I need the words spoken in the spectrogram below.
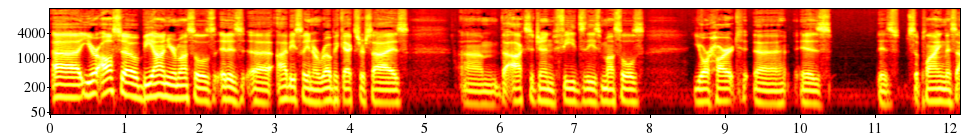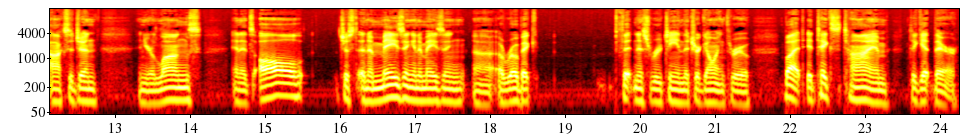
Uh, you're also beyond your muscles. It is uh, obviously an aerobic exercise. Um, the oxygen feeds these muscles. Your heart uh, is is supplying this oxygen in your lungs, and it's all just an amazing and amazing uh, aerobic fitness routine that you're going through. But it takes time to get there.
